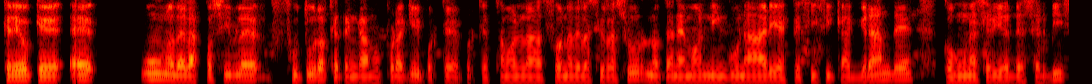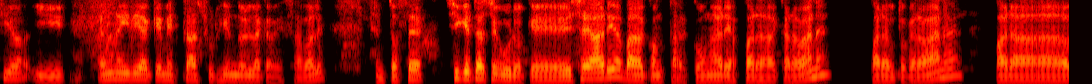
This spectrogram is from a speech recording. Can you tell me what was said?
creo que es uno de los posibles futuros que tengamos por aquí. ¿Por qué? Porque estamos en la zona de la Sierra Sur, no tenemos ninguna área específica grande con una serie de servicios y es una idea que me está surgiendo en la cabeza, ¿vale? Entonces, sí que te aseguro que esa área va a contar con áreas para caravanas, para autocaravanas, para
